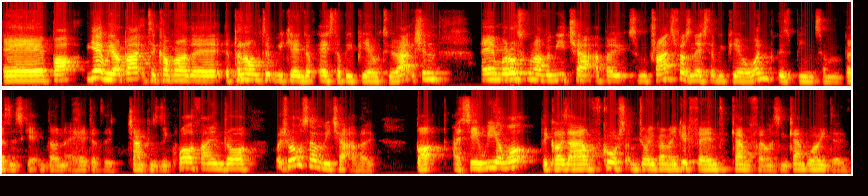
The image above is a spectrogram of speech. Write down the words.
Uh, but yeah, we are back to cover the, the penultimate weekend of SWPL2 action. Um, we're also going to have a wee chat about some transfers in SWPL 1 because there's been some business getting done ahead of the Champions League qualifying draw, which we'll also have a wee chat about. But I say we a lot because I, of course, I'm joined by my good friend, Campbell Finlayson. Campbell, how you doing?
